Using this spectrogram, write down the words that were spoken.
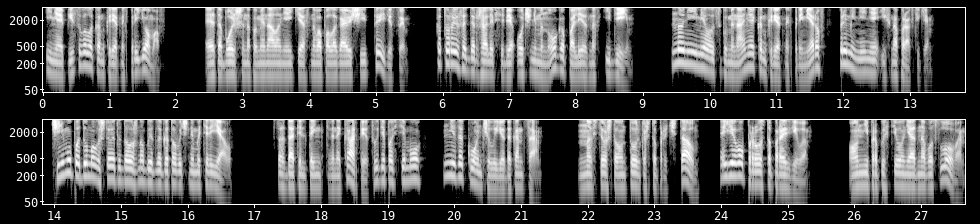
и не описывало конкретных приемов. Это больше напоминало некие основополагающие тезисы, которые содержали в себе очень много полезных идей, но не имелось упоминания конкретных примеров применения их на практике. Чинему подумал, что это должно быть заготовочный материал. Создатель таинственной карты, судя по всему, не закончил ее до конца. Но все, что он только что прочитал, его просто поразило. Он не пропустил ни одного слова.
